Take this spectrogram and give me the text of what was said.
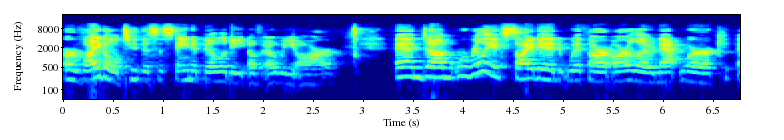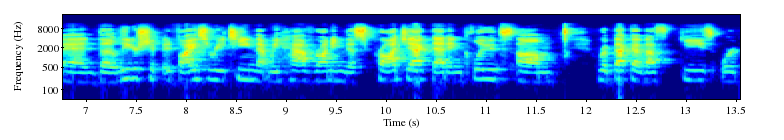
are vital to the sustainability of OER. And um, we're really excited with our Arlo network and the leadership advisory team that we have running this project that includes um, Rebecca Vasquez or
